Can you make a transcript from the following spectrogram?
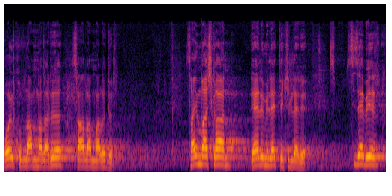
oy kullanmaları sağlanmalıdır. Sayın Başkan, değerli milletvekilleri, size bir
